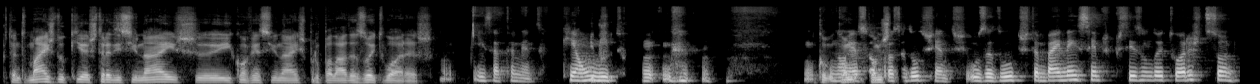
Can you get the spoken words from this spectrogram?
Portanto, mais do que as tradicionais eh, e convencionais propaladas 8 horas. Exatamente, que é um e mito. Como, não como, é só como... para os adolescentes. Os adultos também nem sempre precisam de 8 horas de sono.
